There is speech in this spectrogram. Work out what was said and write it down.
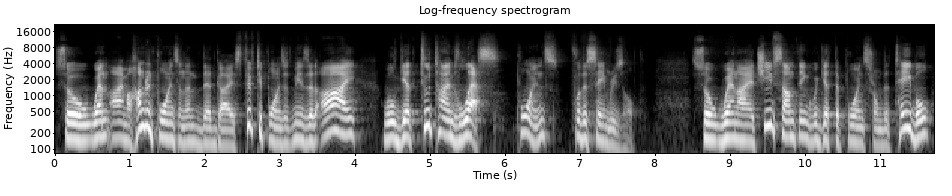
So when i'm 100 points and then that guy is 50 points it means that i will get two times less points for the same result so when I achieve something, we get the points from the table,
